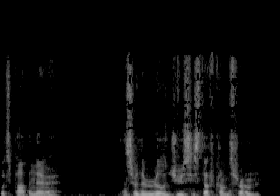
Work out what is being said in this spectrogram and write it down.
what's popping there. That's where the real juicy stuff comes from.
